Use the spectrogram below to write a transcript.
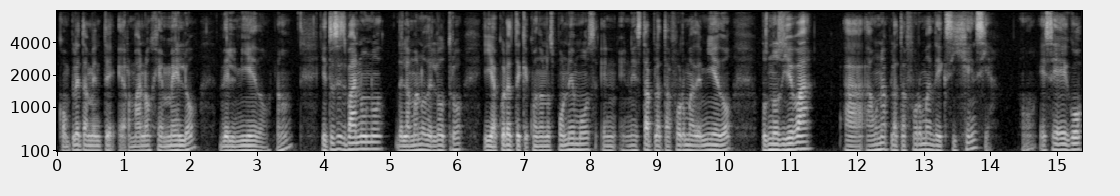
completamente hermano gemelo del miedo, ¿no? Y entonces van uno de la mano del otro y acuérdate que cuando nos ponemos en, esta plataforma de miedo, pues nos lleva a, a una plataforma de exigencia, ¿no? Ese ego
